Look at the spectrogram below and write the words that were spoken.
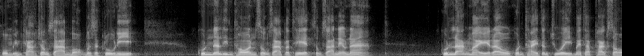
คมเห็นข่าวช่อง 3 บอกเมื่อสักครู่นี้ คุณนลินทร์สงสารประเทศ สงสารแนวหน้า คุณร่างใหม่เราคนไทยต้องช่วยแม่ทัพภาคสอง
